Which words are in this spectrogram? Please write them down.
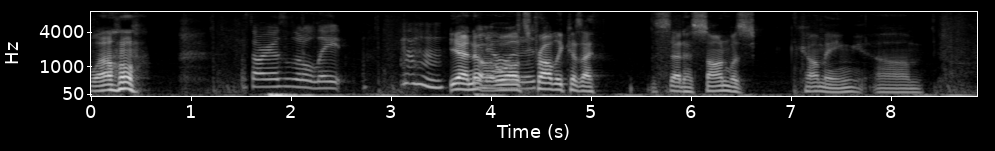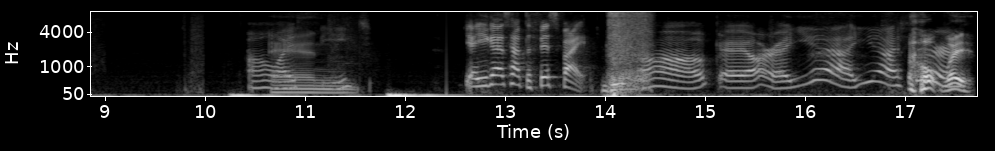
Well, sorry I was a little late. yeah, no. You know well, how it it's is. probably because I said Hassan was coming. Um, oh, I see. Yeah, you guys have to fist fight. Oh, okay, all right. Yeah, yeah, oh wait,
